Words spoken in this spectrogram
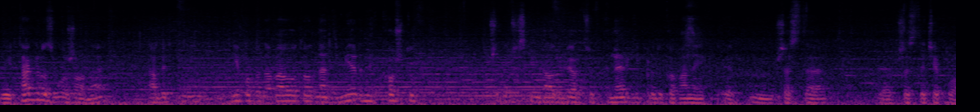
były tak rozłożone, aby nie powodowało to nadmiernych kosztów przede wszystkim dla odbiorców energii produkowanej mm, przez te, y, przez te ciepło.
